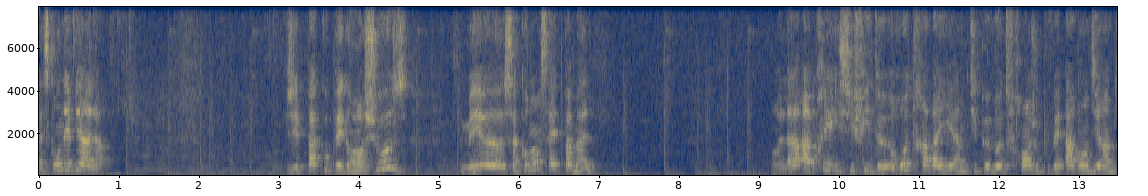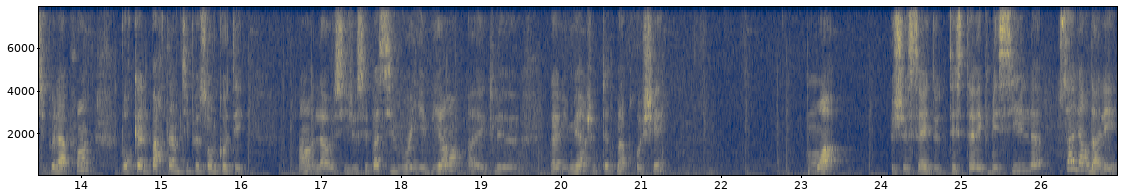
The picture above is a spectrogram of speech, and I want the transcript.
Est-ce qu'on est bien là? J'ai pas coupé grand chose, mais euh, ça commence à être pas mal. Voilà, après il suffit de retravailler un petit peu votre frange, vous pouvez arrondir un petit peu la pointe pour qu'elle parte un petit peu sur le côté. Hein, là aussi, je sais pas si vous voyez bien avec la lumière, je vais peut-être m'approcher. Moi, j'essaye de tester avec mes cils, ça a l'air d'aller.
